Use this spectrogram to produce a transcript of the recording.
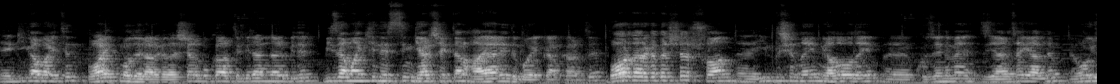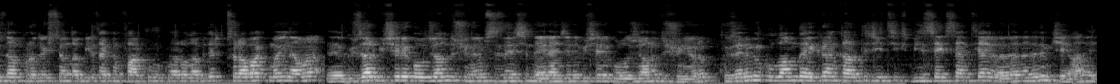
e, Gigabyte'ın White modeli arkadaşlar. Bu kartı bilenler bilir. Bir zamanki neslin gerçekten hayaliydi bu ekran kartı. Bu arada arkadaşlar şu an e, il dışındayım, Yalova'dayım. E, kuzenime ziyarete geldim. E, o yüzden prodüksiyonda bir takım farklılıklar olabilir. Kusura bakmayın ama e, güzel bir içerik olacağını düşünüyorum. Sizler için de eğlenceli bir içerik olacağını düşünüyorum. Kuzenimin kullandığı ekran kartı GTX 1080 Ti ve ben de dedim ki hani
